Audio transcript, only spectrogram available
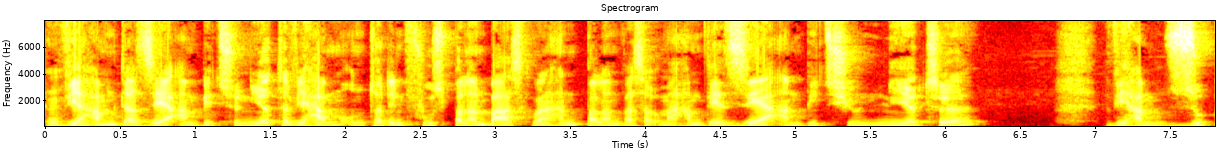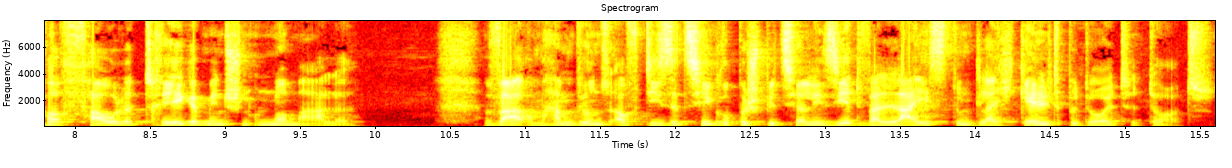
Mhm. Wir haben da sehr ambitionierte, wir haben unter den Fußballern, Basketballern, Handballern, was auch immer, haben wir sehr ambitionierte, wir haben super faule, träge Menschen und normale. Warum haben wir uns auf diese Zielgruppe spezialisiert? Weil Leistung gleich Geld bedeutet dort.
